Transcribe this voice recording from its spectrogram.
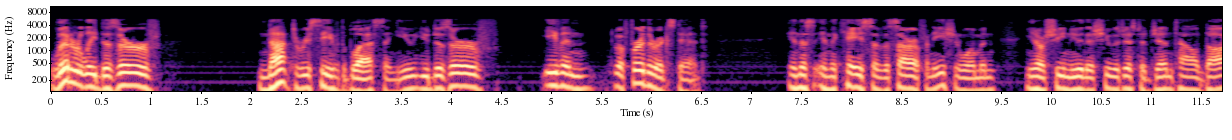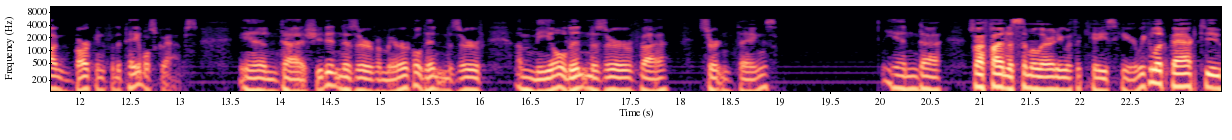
literally deserve not to receive the blessing. You you deserve even to a further extent. In this in the case of the Syrophoenician woman, you know, she knew that she was just a Gentile dog barking for the table scraps. And uh, she didn't deserve a miracle, didn't deserve a meal, didn't deserve uh, certain things. And uh, so I find a similarity with the case here. We can look back to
